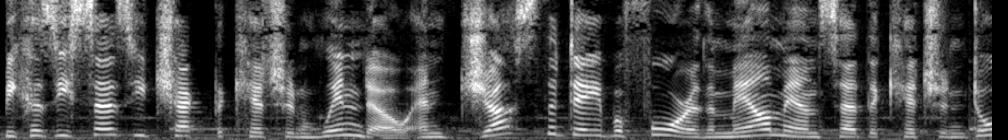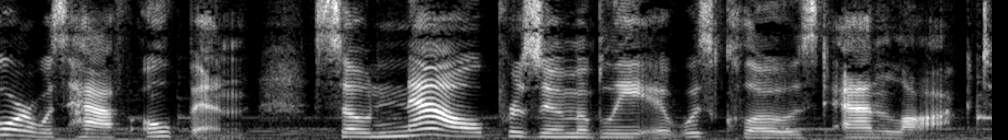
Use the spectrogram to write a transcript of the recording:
Because he says he checked the kitchen window, and just the day before, the mailman said the kitchen door was half open. So now, presumably, it was closed and locked.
